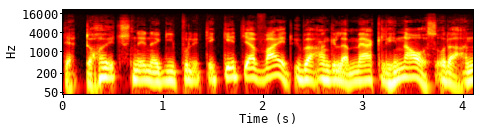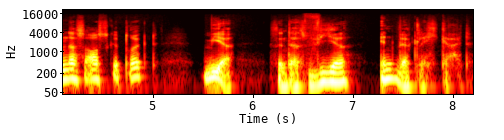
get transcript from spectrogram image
der deutschen Energiepolitik geht ja weit über Angela Merkel hinaus. Oder anders ausgedrückt, wir sind das Wir in Wirklichkeit.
